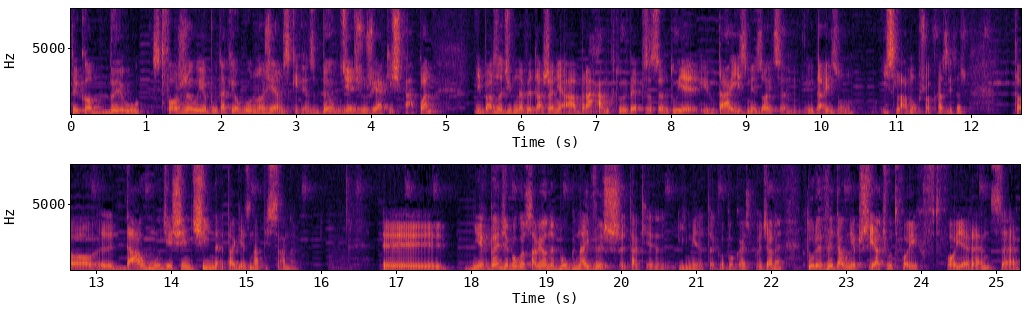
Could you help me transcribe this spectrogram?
Tylko był, stworzył i był taki ogólnoziemski, więc był gdzieś już jakiś kapłan, i bardzo dziwne wydarzenie, a Abraham, który reprezentuje judaizm, jest ojcem judaizmu, islamu przy okazji też, to y, dał mu dziesięcinę, tak jest napisane. Y, niech będzie błogosławiony Bóg Najwyższy, takie imię tego Boga jest powiedziane, który wydał nieprzyjaciół Twoich w Twoje ręce.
